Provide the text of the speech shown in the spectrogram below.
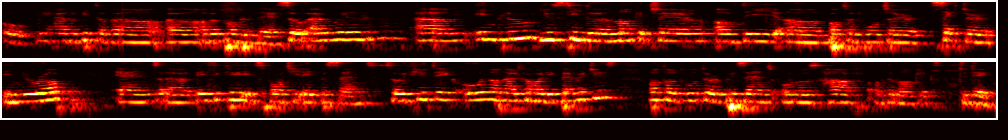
oh, we have a bit of a, uh, of a problem there. So I will, um, in blue, you see the market share of the uh, bottled water sector in Europe, and uh, basically it's 48%. So if you take all non-alcoholic beverages, bottled water represents almost half of the market today.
